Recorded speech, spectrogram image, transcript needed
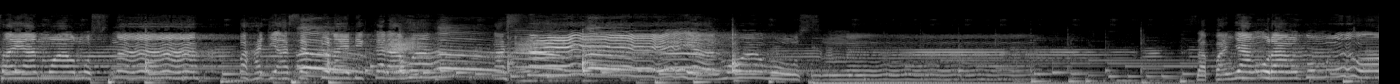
sayang mual musna Pak Haji Asep eh. Junai di Karawang. Eh. Kasayan mual musna. Sepanjang orang gumewa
